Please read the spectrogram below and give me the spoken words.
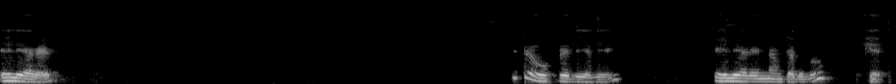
এই লেয়ারের এটা উপরে দিয়ে দিই। এই লেয়ারের নামটা দেবো হেড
